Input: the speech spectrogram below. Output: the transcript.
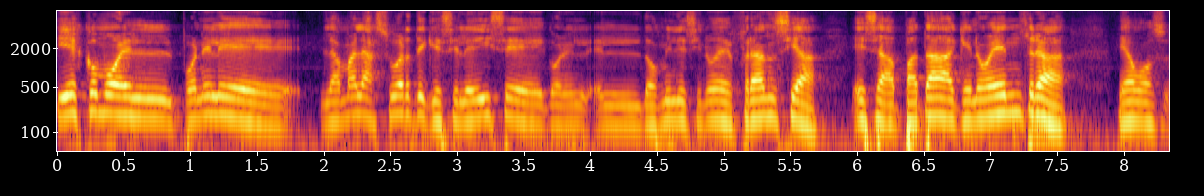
Sí. Es como el ponerle la mala suerte que se le dice con el, el 2019 de Francia, esa patada que no entra, digamos,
